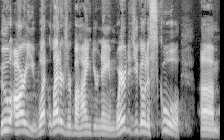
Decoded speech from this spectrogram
Who are you? What letters are behind your name? Where did you go to school? Um,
